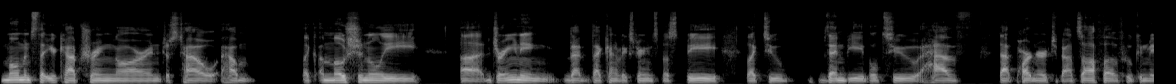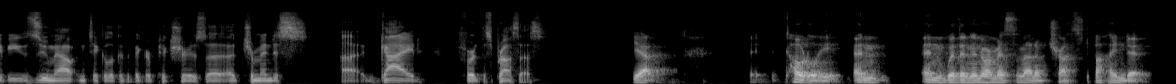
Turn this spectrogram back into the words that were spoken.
moments that you're capturing are and just how how like emotionally uh draining that that kind of experience must be like to then be able to have that partner to bounce off of who can maybe zoom out and take a look at the bigger picture is a, a tremendous uh, guide for this process. Yeah. Totally. And and with an enormous amount of trust behind it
